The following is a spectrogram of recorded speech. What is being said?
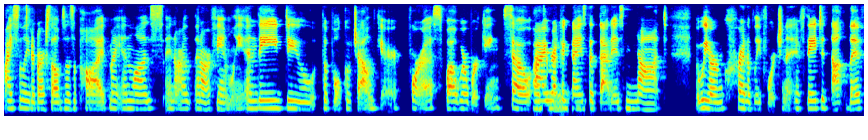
isolated ourselves as a pod, my in-laws and our and our family, and they do the bulk of childcare for us while we're working. So That's I recognize that that is not that we are incredibly fortunate. If they did not live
